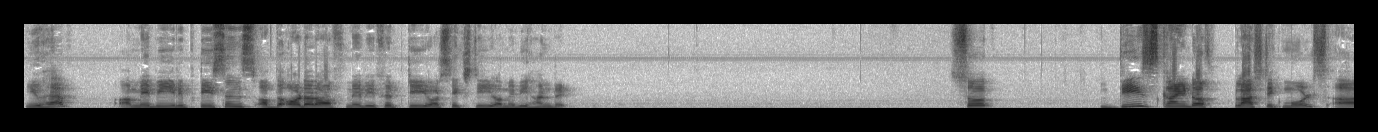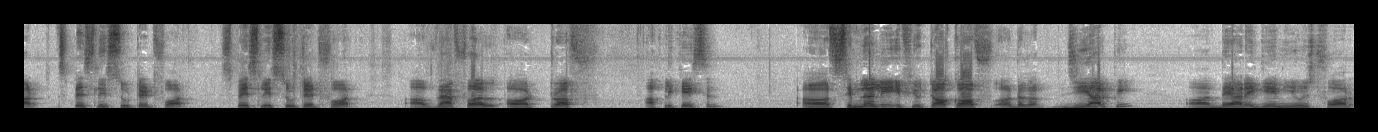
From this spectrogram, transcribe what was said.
you have uh, maybe repetitions of the order of maybe 50 or 60 or maybe 100. So, these kind of plastic molds are specially suited for specially suited for uh, waffle or trough application. Uh, similarly, if you talk of uh, the GRP, uh, they are again used for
